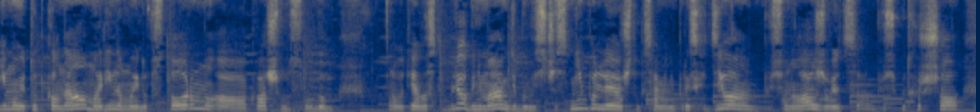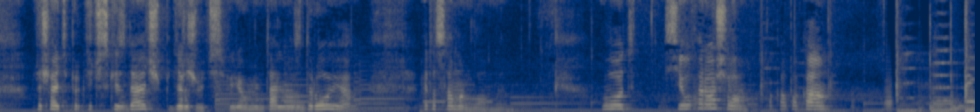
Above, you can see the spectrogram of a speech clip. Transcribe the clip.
и мой YouTube-канал «Марина Made of Storm» к вашим услугам. Вот я вас люблю, обнимаю, где бы вы сейчас ни были, чтобы с вами не происходило, пусть все налаживается, пусть все будет хорошо, решайте практические задачи, поддерживайте свое ментальное здоровье, это самое главное. Вот, всего хорошего, пока-пока. thank you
